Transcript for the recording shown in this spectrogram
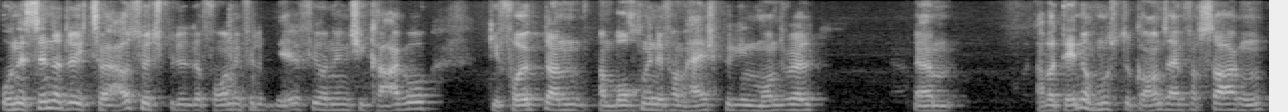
und es sind natürlich zwei Auswärtsspiele davon in Philadelphia und in Chicago, gefolgt dann am Wochenende vom Heimspiel gegen Montreal. Ähm, aber dennoch musst du ganz einfach sagen,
